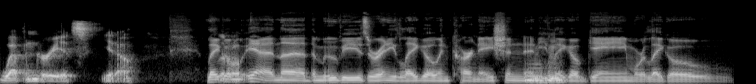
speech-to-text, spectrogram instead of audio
weaponry. It's you know Lego, little, yeah, and the the movies or any Lego incarnation, any mm-hmm. Lego game or Lego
